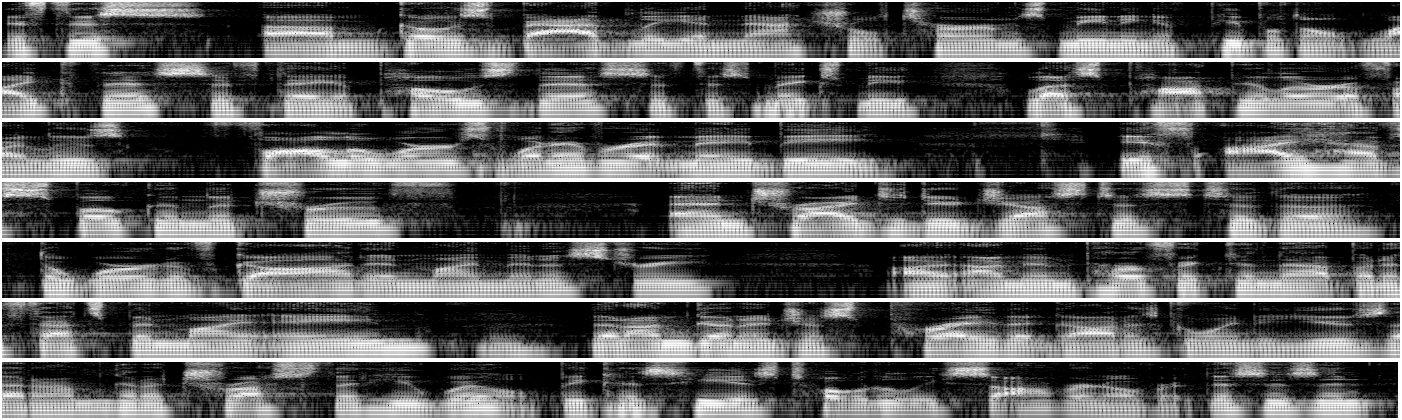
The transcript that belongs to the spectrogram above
if this um, goes badly in natural terms, meaning if people don't like this, if they oppose this, if this makes me less popular, if I lose followers, whatever it may be, if I have spoken the truth and tried to do justice to the, the Word of God in my ministry, I, am imperfect in that, but if that's been my aim, mm. then I'm going to just pray that God is going to use that, and I'm going to trust that He will because He is totally sovereign over it. This isn't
